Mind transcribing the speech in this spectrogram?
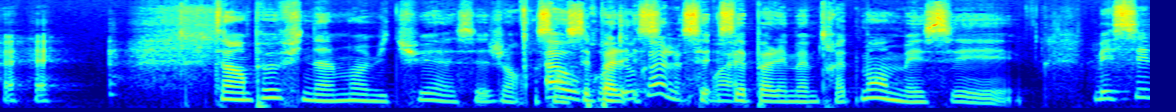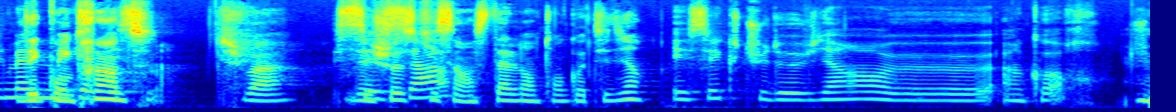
T'es un peu finalement habitué à ces genres. Ah, c'est pas, les- ouais. pas les mêmes traitements, mais c'est Mais c'est le même des contraintes, tu vois, des choses ça. qui s'installent dans ton quotidien. Et c'est que tu deviens euh, un corps. Ouais.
